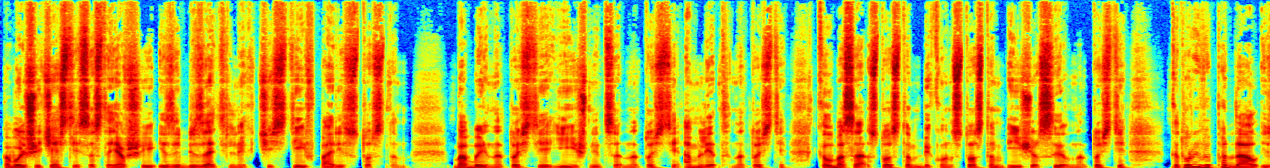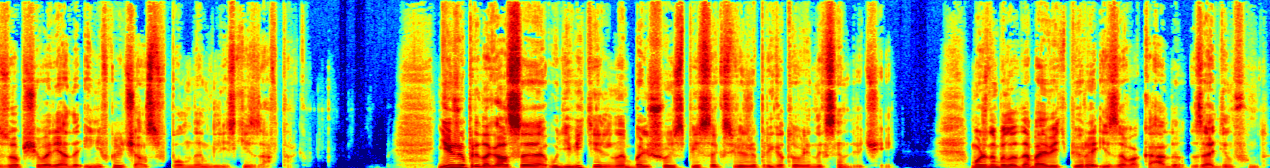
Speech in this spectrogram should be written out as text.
по большей части состоявшие из обязательных частей в паре с тостом. Бобы на тосте, яичница на тосте, омлет на тосте, колбаса с тостом, бекон с тостом и еще сыр на тосте, который выпадал из общего ряда и не включался в полный английский завтрак. Ниже предлагался удивительно большой список свежеприготовленных сэндвичей. Можно было добавить пюре из авокадо за один фунт.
